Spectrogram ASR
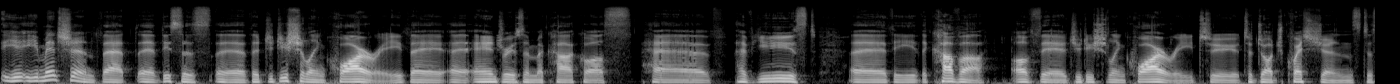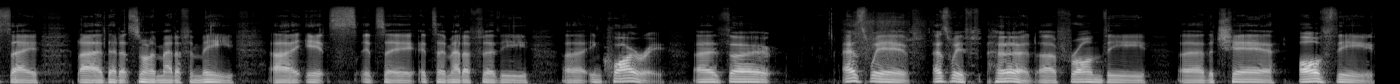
You, mentioned that uh, this is uh, the judicial inquiry. They, uh, Andrews and Mikakos have have used the the cover of their judicial inquiry to to dodge questions to say uh, that it's not a matter for me. Uh, it's it's a it's a matter for the uh, inquiry. Uh, though, as we've as we've heard uh, from the uh, the chair of the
